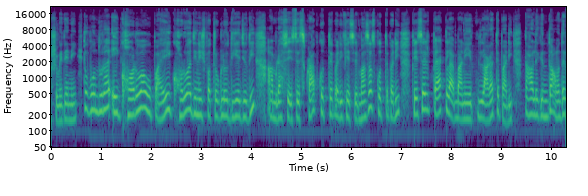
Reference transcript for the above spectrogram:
অসুবিধে নেই। তো বন্ধুরা, এই ঘরোয়া উপায়ে, এই ঘরোয়া জিনিসপত্রগুলো দিয়ে যদি আমরা ফেসে স্ক্রাব করতে পারি ফেসে মাসাজ করতে পারি ফেসের প্যাক বানিয়ে লাগাতে পারি, তাহলে কিন্তু আমাদের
